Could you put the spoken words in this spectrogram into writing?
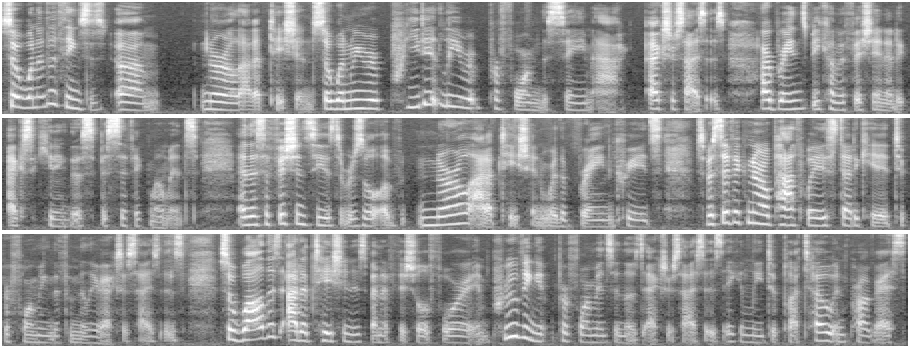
So one of the things is um, neural adaptation. So when we repeatedly re- perform the same act exercises, our brains become efficient at executing those specific moments. And this efficiency is the result of neural adaptation, where the brain creates specific neural pathways dedicated to performing the familiar exercises. So while this adaptation is beneficial for improving performance in those exercises, it can lead to plateau in progress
